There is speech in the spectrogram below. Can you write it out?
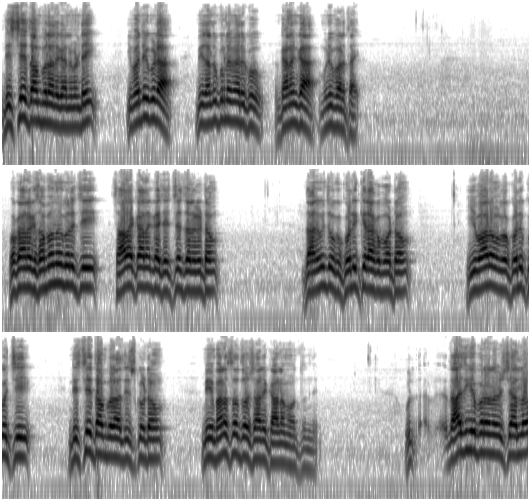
నిశ్చయితాంబులాలు కానివ్వండి ఇవన్నీ కూడా మీరు అనుకున్న మేరకు ఘనంగా ముడిపడతాయి. ఒకనొక సంబంధం గురించి చాలా కాలంగా చర్చలు జరగటం దాని గురించి ఒక కొలిక్కి రాకపోవటం ఈ వారం ఒక కొలిక్కి వచ్చి నిశ్చితాంబురాలు తీసుకోవటం మీ మనస్సంతోషానికి కారణమవుతుంది. రాజకీయపరమైన విషయాల్లో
